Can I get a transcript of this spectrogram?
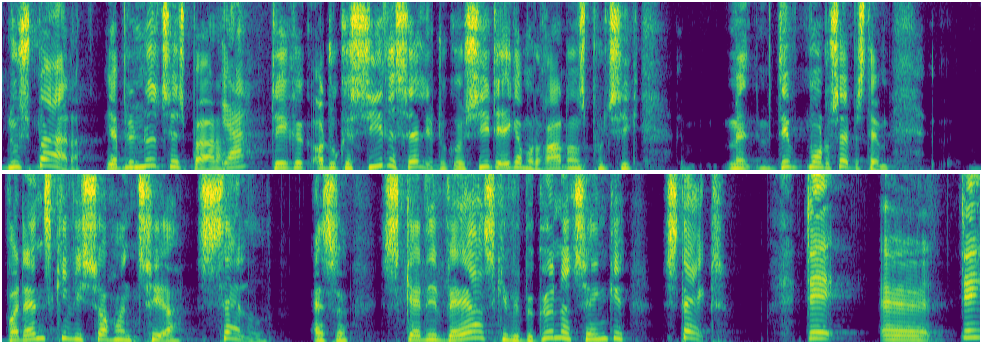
Nu spørger jeg dig. Jeg bliver nødt til at spørge dig. Ja. Det kan, og du kan sige det selv. jo. Du kan jo sige, at det ikke er Moderaternes politik. Men det må du selv bestemme. Hvordan skal vi så håndtere salget? Altså, skal det være, skal vi begynde at tænke stat? Det, øh, det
